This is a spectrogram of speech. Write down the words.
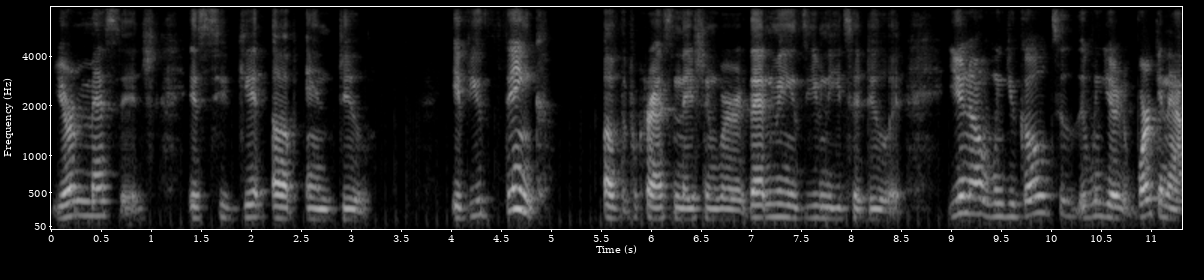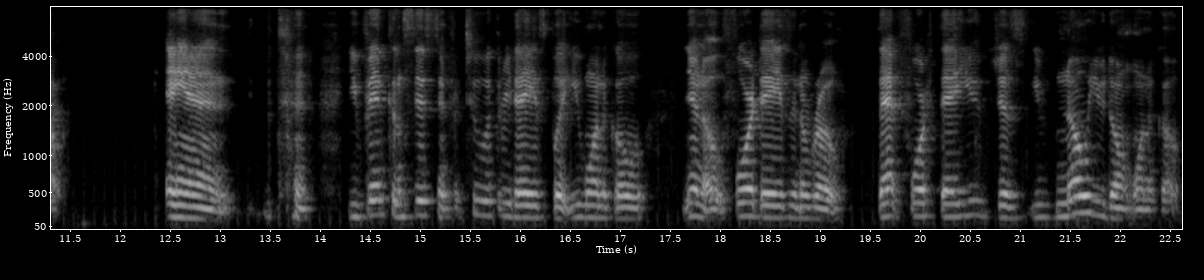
Your message is to get up and do. If you think of the procrastination word, that means you need to do it. You know, when you go to when you're working out and you've been consistent for two or three days, but you want to go, you know, four days in a row. That fourth day, you just you know you don't want to go.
